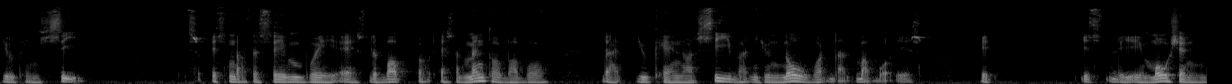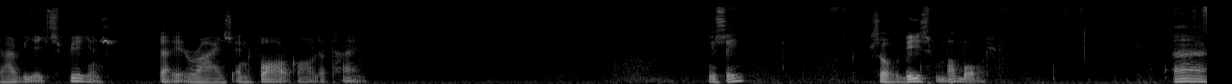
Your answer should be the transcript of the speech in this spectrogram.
you can see. It's, it's not the same way as the bubble as a mental bubble that you cannot see, but you know what that bubble is. It is the emotion that we experience that it rise and fall all the time. You see? So these bubbles are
